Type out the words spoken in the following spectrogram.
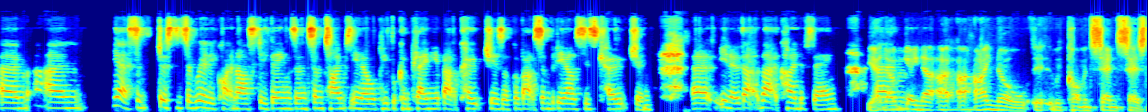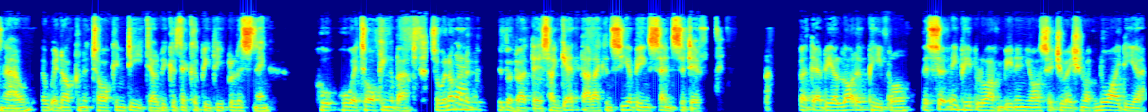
Um and yes, just some really quite nasty things. And sometimes, you know, people complaining about coaches or about somebody else's coach and, uh, you know, that, that kind of thing. Yeah. Um, now, again, I, I, I know with common sense says now that we're not going to talk in detail because there could be people listening who, who we're talking about. So we're not yeah. going to gossip about this. I get that. I can see you being sensitive but there'll be a lot of people. There's certainly people who haven't been in your situation who have no idea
